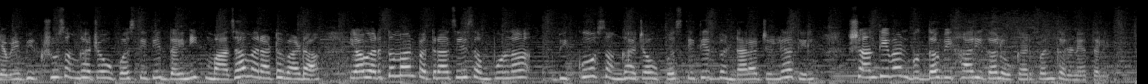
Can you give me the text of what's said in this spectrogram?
यावेळी भिक्षू संघाच्या उपस्थितीत दैनिक माझा मराठवाडा या वर्तमानपत्राचे संपूर्ण भिक्खू संघाच्या उपस्थितीत भंडारा जिल्ह्यातील शांतिवन बुद्ध विहार इथं लोकार्पण करण्यात आले.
